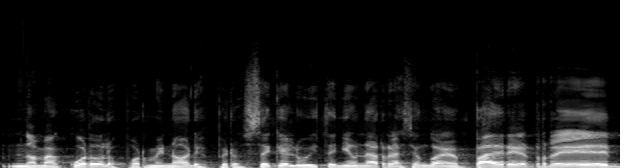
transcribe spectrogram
no me acuerdo los pormenores, pero sé que Luis tenía una relación con el padre re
